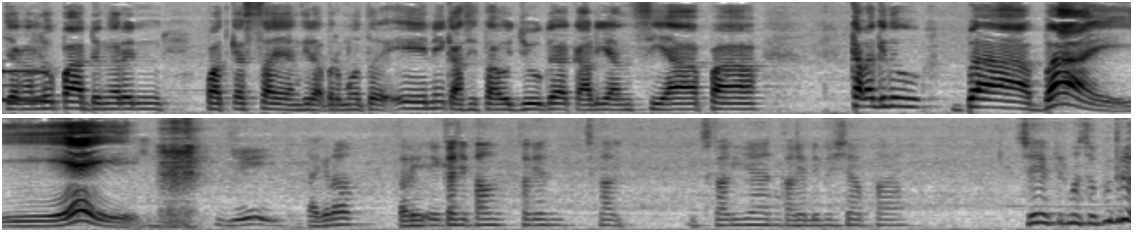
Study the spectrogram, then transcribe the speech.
jangan lupa dengerin podcast saya yang tidak bermutu ini kasih tahu juga kalian siapa kalau gitu bye bye Yeay. Tak kira kali eh, kasih tahu kalian sekali sekalian kalian itu siapa? Saya Firman Saputra.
